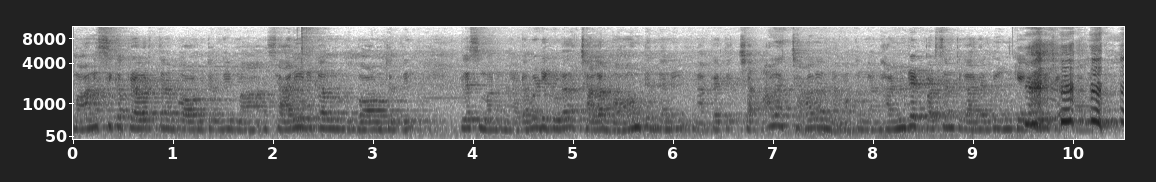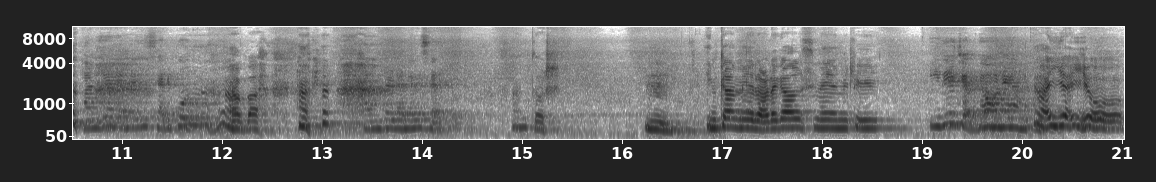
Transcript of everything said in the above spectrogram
మానసిక ప్రవర్తన బాగుంటుంది మా శారీరకం బాగుంటుంది ప్లస్ మన నడవడి కూడా చాలా బాగుంటుందని నాకైతే చాలా చాలా నమ్మకం. నాకు హండ్రెడ్ పర్సెంట్ కాదండి ఇంకెక్కువ చెప్పాలి. హండ్రెడ్ అనేది సరిపోదు. అబ్బా. హండ్రెడ్ అనేది సరిపోదు. సంతోషం. ఇంకా మీరు అడగాల్సిన ఏమిటి? ఇదే చెప్దామనే అయ్యయ్యో.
